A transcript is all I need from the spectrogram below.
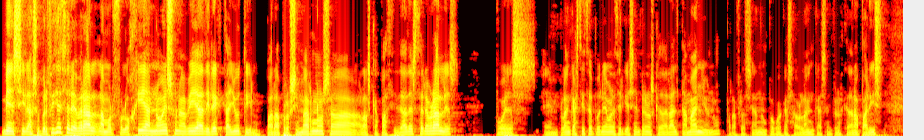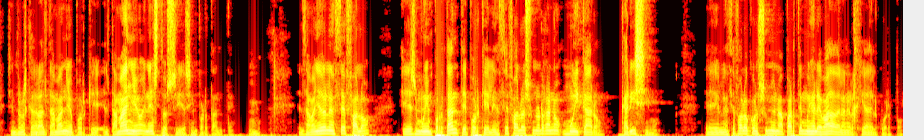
Bien, si la superficie cerebral, la morfología, no es una vía directa y útil para aproximarnos a las capacidades cerebrales, pues en plan castizo podríamos decir que siempre nos quedará el tamaño, ¿no? Parafraseando un poco a Casablanca, siempre nos quedará París, siempre nos quedará el tamaño, porque el tamaño en esto sí es importante. El tamaño del encéfalo es muy importante porque el encéfalo es un órgano muy caro, carísimo. El encéfalo consume una parte muy elevada de la energía del cuerpo.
